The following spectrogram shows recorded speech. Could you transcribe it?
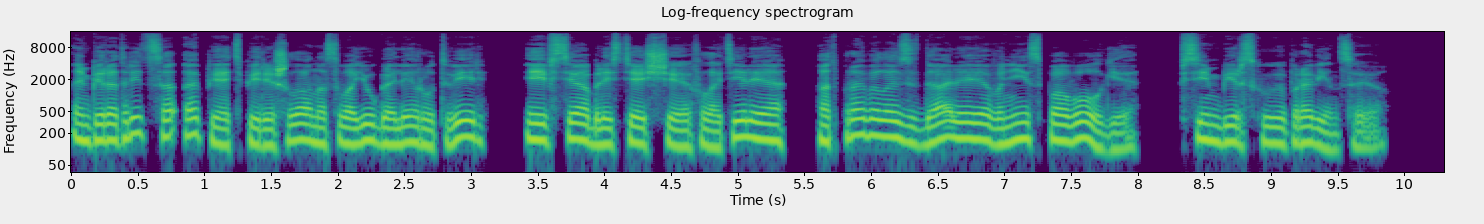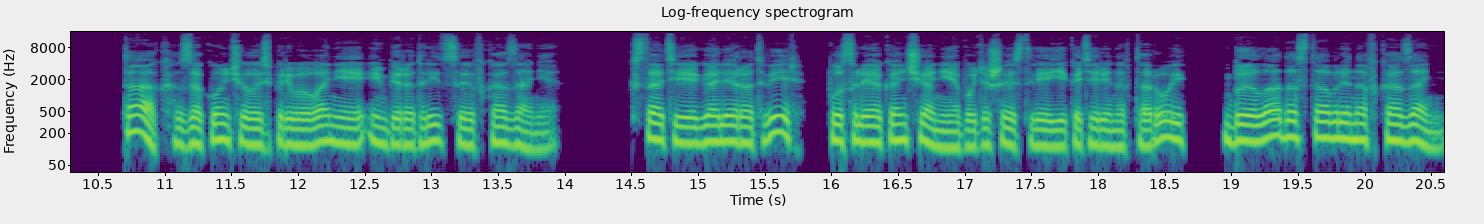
императрица опять перешла на свою галеру Тверь, и вся блестящая флотилия отправилась далее вниз по Волге, в Симбирскую провинцию. Так закончилось пребывание императрицы в Казани. Кстати, галера Тверь после окончания путешествия Екатерины II была доставлена в Казань.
